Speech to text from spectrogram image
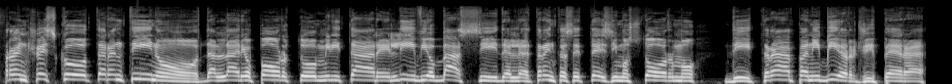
Francesco Tarantino dall'aeroporto militare Livio Bassi del 37 Stormo di Trapani Birgi per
